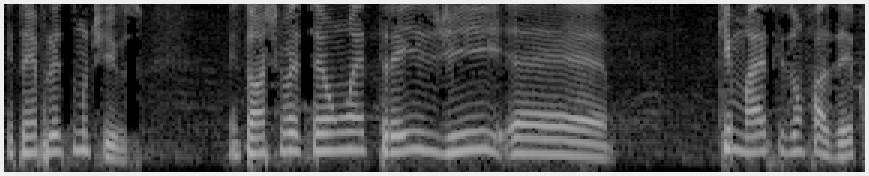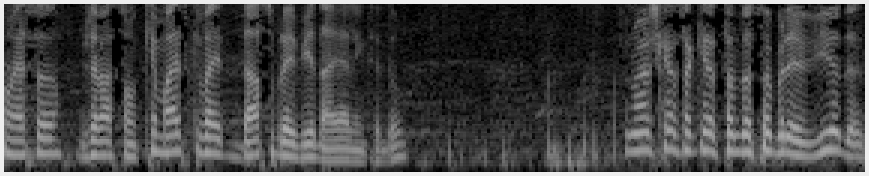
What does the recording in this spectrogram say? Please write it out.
e também por esses motivos. Então acho que vai ser um E3 de. É, que mais que eles vão fazer com essa geração? Que mais que vai dar sobrevida a ela, entendeu? Você não acha que essa questão da sobrevida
